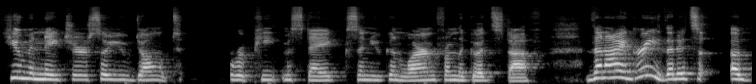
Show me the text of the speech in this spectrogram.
human nature so you don't repeat mistakes and you can learn from the good stuff, then I agree that it's a,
